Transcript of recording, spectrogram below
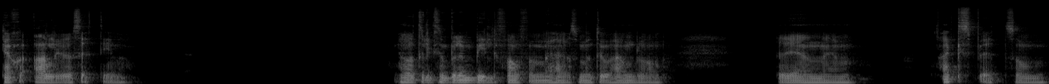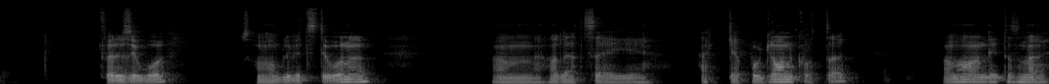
kanske aldrig har sett innan. Jag har till exempel en bild framför mig här som jag tog häromdagen. Det är en eh, hackspett som föddes i år. Som har blivit stor nu. Han har lärt sig hacka på grankottar. Han har en liten sån här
